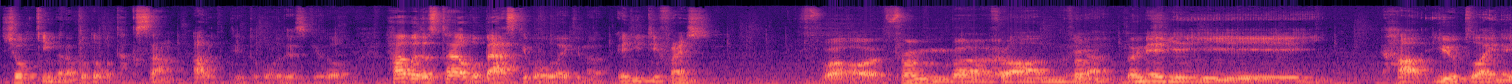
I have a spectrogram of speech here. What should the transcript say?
ショッキングなこともたくさんあるっていうところですけど How about the style of basketball? Like, you know, any difference Well, uh, from uh, from, yeah, like- maybe how you play in the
